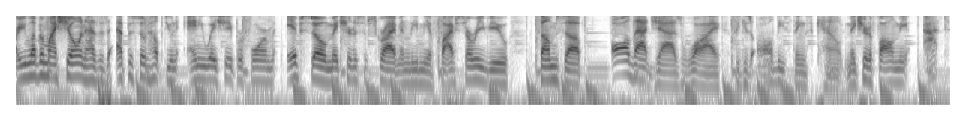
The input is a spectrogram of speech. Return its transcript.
Are you loving my show and has this episode helped you in any way, shape, or form? If so, make sure to subscribe and leave me a five star review, thumbs up, all that jazz. Why? Because all these things count. Make sure to follow me at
